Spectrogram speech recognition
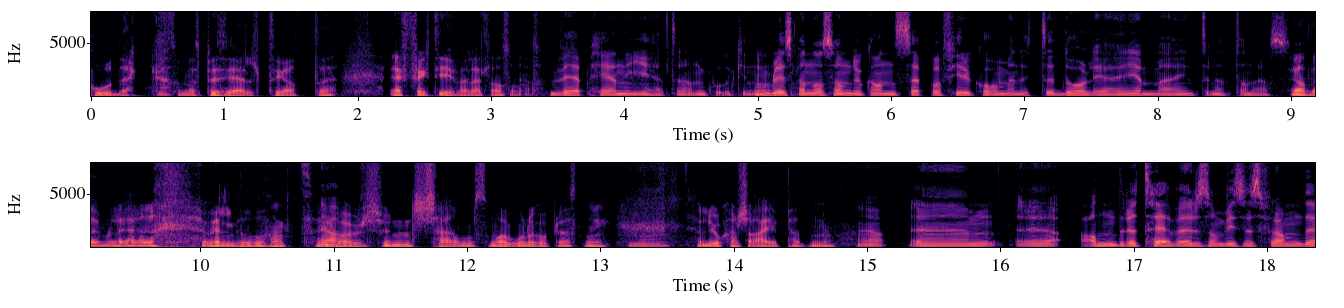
videokodek, som er spesielt eh, effektiv, eller et eller annet sånt. VP9 heter den kodeken. Det Mm. blir spennende å se om du kan se på 4K med ditt dårlige hjemme-internett, Andreas. Ja, det blir veldig interessant. Jeg Ja. har vel ikke en skjerm som har god nok oppløsning. Eller jo kanskje iPaden min. Ja. Ehm, eh, andre TV-er som vises fram, det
